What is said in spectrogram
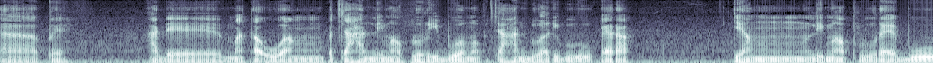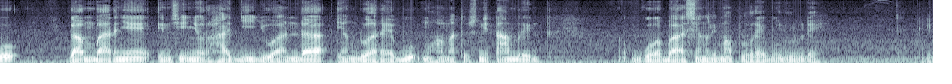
Apa ya? ada mata uang pecahan 50 ribu sama pecahan 2000 perak. Yang 50 ribu gambarnya Insinyur Haji Juanda yang 2000 Muhammad Husni Tamrin. Gua bahas yang 50 ribu dulu deh. 50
